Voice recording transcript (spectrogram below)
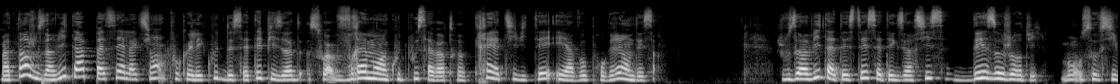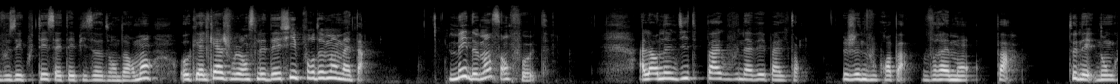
Maintenant, je vous invite à passer à l'action pour que l'écoute de cet épisode soit vraiment un coup de pouce à votre créativité et à vos progrès en dessin. Je vous invite à tester cet exercice dès aujourd'hui. Bon, sauf si vous écoutez cet épisode en dormant, auquel cas je vous lance le défi pour demain matin. Mais demain sans faute. Alors ne me dites pas que vous n'avez pas le temps. Je ne vous crois pas, vraiment pas. Tenez, donc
